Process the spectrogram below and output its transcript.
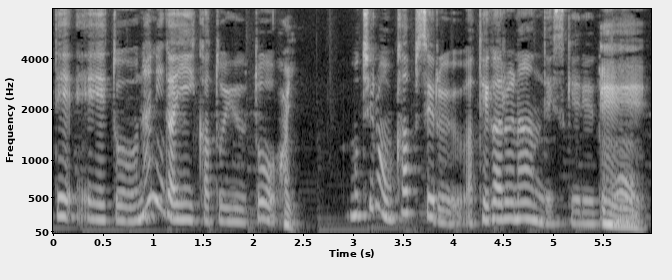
で、えっ、ー、と、何がいいかというと、はい。もちろんカプセルは手軽なんですけれども、え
